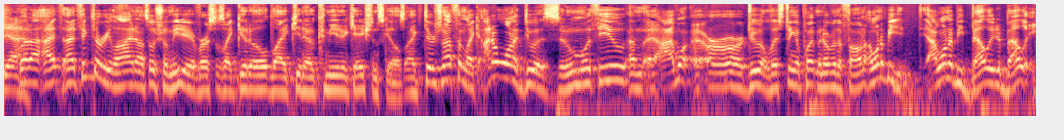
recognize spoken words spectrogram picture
Yeah. But I, I think they're relying on social media versus like good old like you know communication skills. Like, there's nothing like I don't want to do a Zoom with you. Um, I want or, or do a listing appointment over the phone. I want to be I want to be belly to belly.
